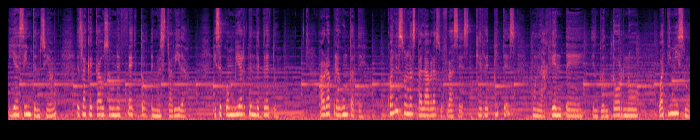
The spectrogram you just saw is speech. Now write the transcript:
y esa intención es la que causa un efecto en nuestra vida y se convierte en decreto. Ahora pregúntate, ¿Cuáles son las palabras o frases que repites con la gente, en tu entorno o a ti mismo?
